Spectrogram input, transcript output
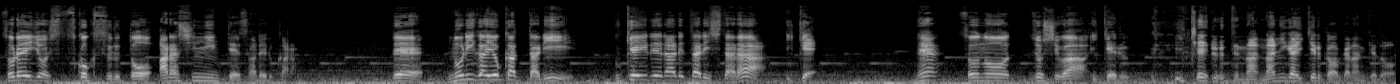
それ以上しつこくすると嵐認定されるから。で、ノリが良かったり、受け入れられたりしたら、いけ。ね？その女子はいける。いけるってな、何がいけるかわからんけど。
